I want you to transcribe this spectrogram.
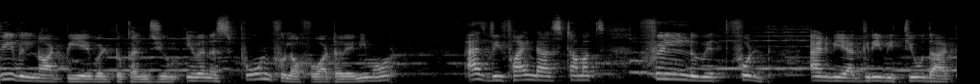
We will not be able to consume even a spoonful of water anymore as we find our stomachs filled with food and we agree with you that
